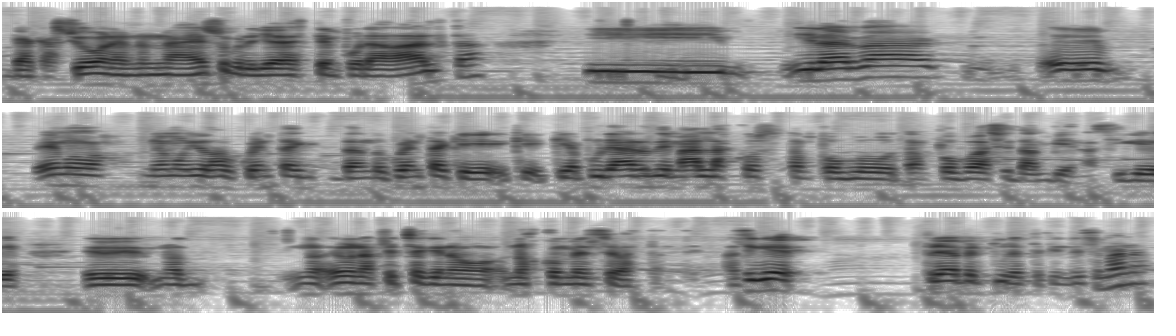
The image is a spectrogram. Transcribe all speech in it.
vacaciones, no es nada de eso, pero ya es temporada alta. Y, la verdad, eh, hemos, nos hemos ido dando cuenta, dando cuenta que, apurar de más las cosas tampoco, tampoco hace tan bien. Así que eh, es una fecha que nos convence bastante. Así que preapertura este fin de semana,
